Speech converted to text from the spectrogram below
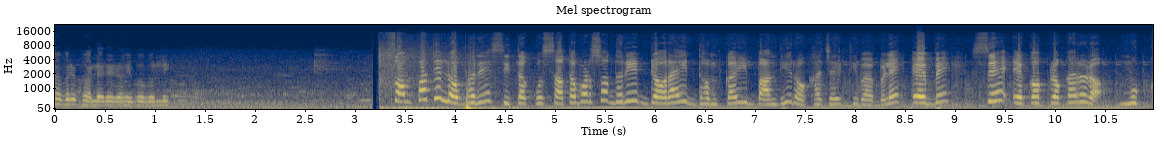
ଭାବରେ ଭଲରେ ରହିବ ବୋଲି। ସମ୍ପତ୍ତି ଲୋଭରେ ସୀତାକୁ ସାତ ବର୍ଷ ଧରି ଡରାଇ ଧମକାଇ ବାନ୍ଧି ରଖାଯାଇଥିବା ବେଳେ ଏବେ ସେ ଏକ ପ୍ରକାରର ମୁକ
